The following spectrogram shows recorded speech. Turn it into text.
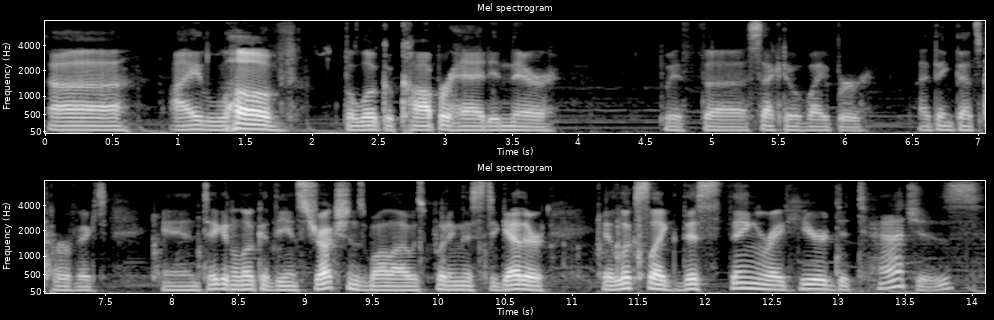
Uh, I love the look of Copperhead in there with uh, Secto Viper. I think that's perfect. And taking a look at the instructions while I was putting this together, it looks like this thing right here detaches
